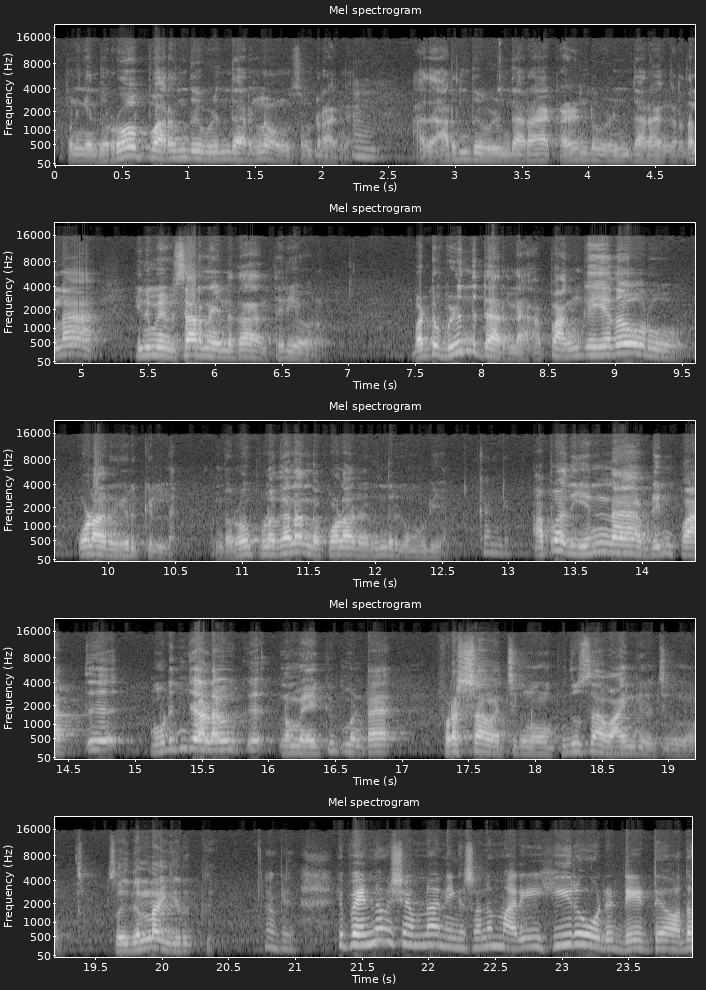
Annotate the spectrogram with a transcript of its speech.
இப்போ நீங்கள் இந்த ரோப் அறுந்து விழுந்தாருன்னு அவங்க சொல்கிறாங்க அது அறுந்து விழுந்தாரா கழண்டு விழுந்தாராங்கிறதெல்லாம் இனிமேல் விசாரணையில் தான் தெரிய வரும். பட் விழுந்துட்டார்ல அப்போ அங்கே ஏதோ ஒரு கோளாறு இருக்குல்ல. அந்த ரோப்பில் தானே அந்த கோளாறு இருந்திருக்க முடியும். அப்போ அது என்ன அப்படின்னு பார்த்து முடிஞ்ச அளவுக்கு நம்ம எக்யூப்மெண்ட்டை ஃப்ரெஷ்ஷாக வச்சுக்கணும் புதுசாக வாங்கி வச்சுக்கணும். ஸோ இதெல்லாம் இருக்குது ஓகே இப்போ என்ன விஷயம்னா நீங்கள் சொன்ன மாதிரி ஹீரோவோட டேட்டு அதை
